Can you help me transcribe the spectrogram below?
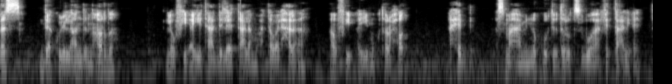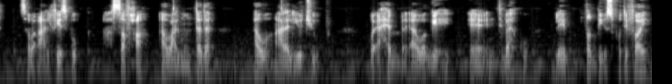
بس ده كل اللي عندي النهاردة. لو في أي تعديلات على محتوى الحلقة أو في أي مقترحات أحب أسمعها منكم تقدروا تسيبوها في التعليقات سواء على الفيسبوك على الصفحة أو على المنتدى أو على اليوتيوب. وأحب أوجه آه، انتباهكم لتطبيق سبوتيفاي.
